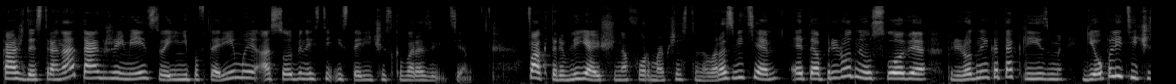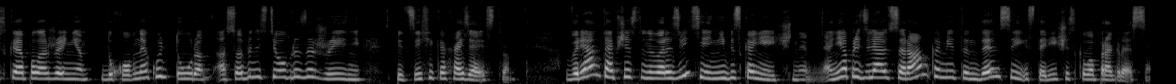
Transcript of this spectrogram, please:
Каждая страна также имеет свои неповторимые особенности исторического развития. Факторы, влияющие на формы общественного развития, это природные условия, природные катаклизмы, геополитическое положение, духовная культура, особенности образа жизни, специфика хозяйства. Варианты общественного развития не бесконечны. Они определяются рамками тенденций исторического прогресса.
